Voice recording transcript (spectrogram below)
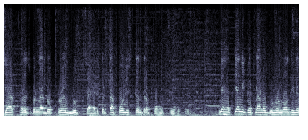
જ્યાં ફરજ પરના ડોક્ટરોએ મૃત જાહેર કરતા પોલીસ તંત્ર પહોંચ્યું હતું. ને હત્યાની ઘટનાનો ગુનો નોંધીને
